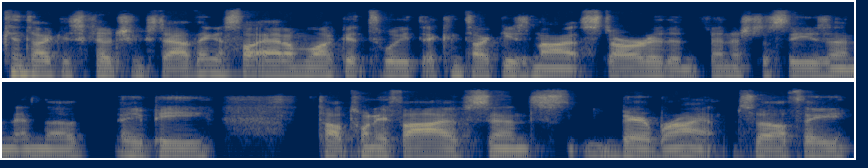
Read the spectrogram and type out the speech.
Kentucky's coaching staff. I think I saw Adam Luckett tweet that Kentucky's not started and finished the season in the AP top 25 since Bear Bryant. So if they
